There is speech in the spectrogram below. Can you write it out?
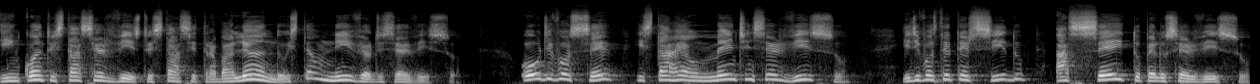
e enquanto está a serviço, está se trabalhando, isto é um nível de serviço. Ou de você estar realmente em serviço e de você ter sido aceito pelo serviço.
